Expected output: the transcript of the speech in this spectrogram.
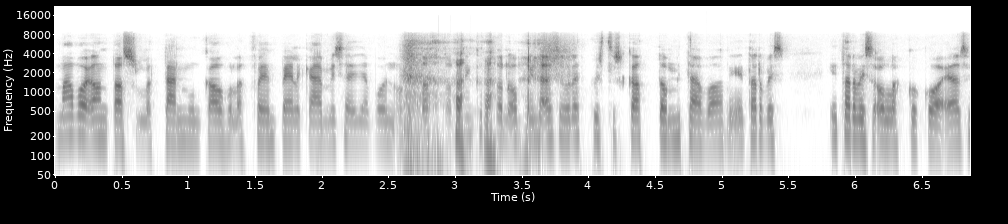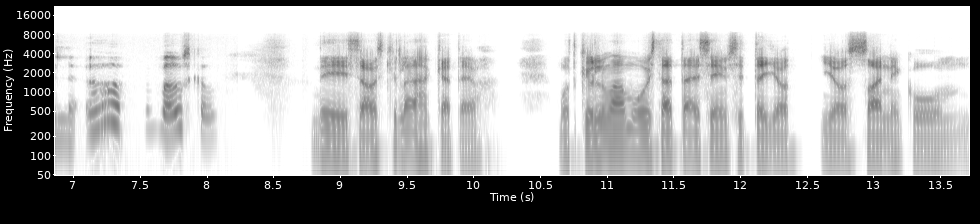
mä voin antaa sulle tämän mun kauhuleffojen pelkäämisen ja voin ottaa ton, niin ton ominaisuudet, että pystyisi katsoa mitä vaan, niin ei tarvitsisi ei tarvis olla koko ajan sille, mä uskalla. Niin, se olisi kyllä ihan kätevä. Mutta kyllä mä muistan, että esim. sitten jo, jossain niin kuin,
